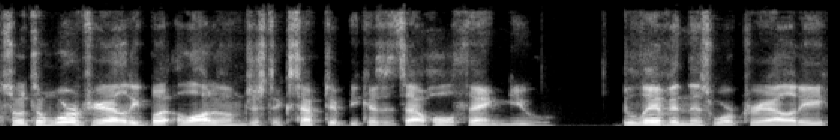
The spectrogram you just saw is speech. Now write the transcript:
so it's a warped reality but a lot of them just accept it because it's that whole thing you you live in this warped reality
